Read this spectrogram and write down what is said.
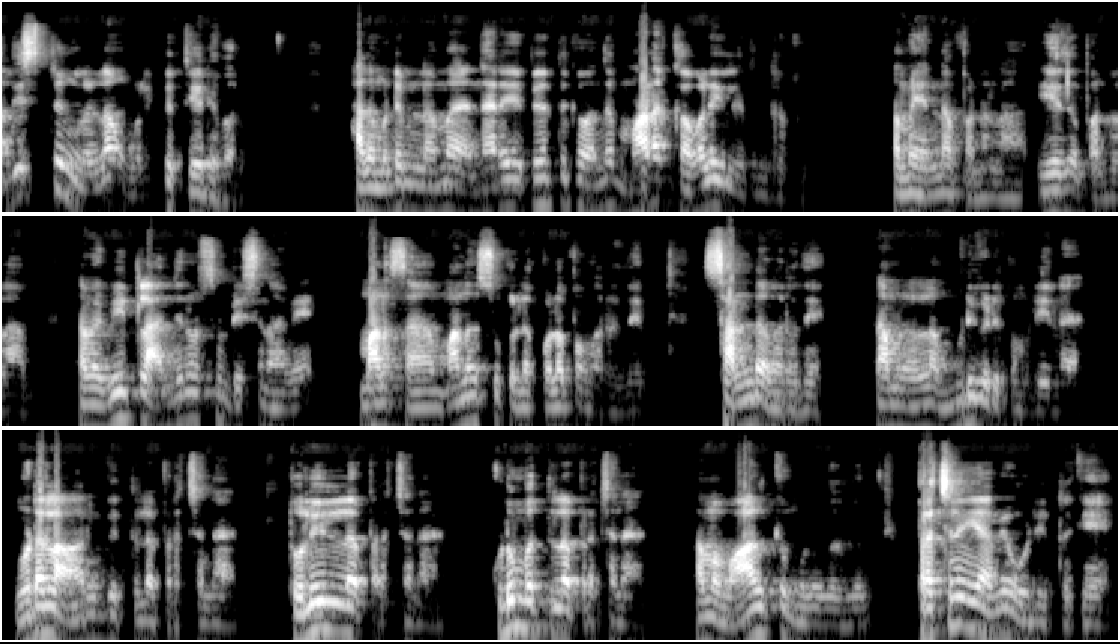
அதிர்ஷ்டங்கள் எல்லாம் உங்களுக்கு தேடி வரும். அது மட்டும் இல்லாம நிறைய பேர்த்துக்கு வந்து மனக்கவலைகள் இருந்திருக்கு நம்ம என்ன பண்ணலாம் ஏது பண்ணலாம் நம்ம வீட்டுல அஞ்சு நிமிஷம் பேசினாவே மனச மனசுக்குள்ள குழப்பம் வருது சண்டை வருது. நம்மளால முடிவெடுக்க முடியல. உடல் ஆரோக்கியத்துல பிரச்சனை தொழில்ல பிரச்சனை குடும்பத்துல பிரச்சனை நம்ம வாழ்க்கை முழுவதும் பிரச்சனையாவே ஓடிட்டு இருக்கு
